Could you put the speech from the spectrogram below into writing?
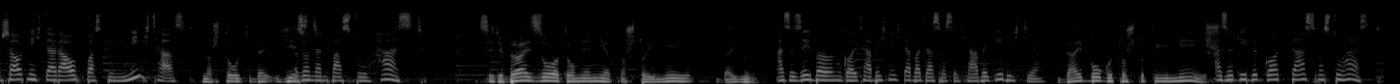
schaut nicht darauf, was du nicht hast, на что у тебя есть. sondern was du hast. Серебра и золота у меня нет, но что имею, даю. Also Silber und Gold habe ich nicht, aber das, was ich habe, gebe ich dir. Дай Богу то, что ты имеешь, Also gebe Gott das, was du hast.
